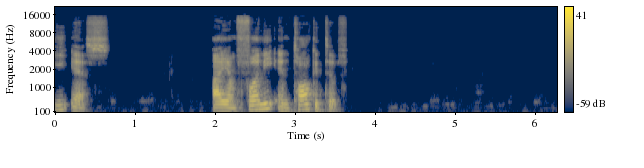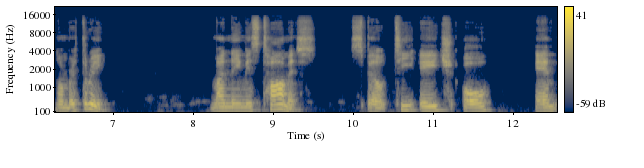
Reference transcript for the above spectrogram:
E S. I am funny and talkative. Number three, my name is Thomas, spelled T H O M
